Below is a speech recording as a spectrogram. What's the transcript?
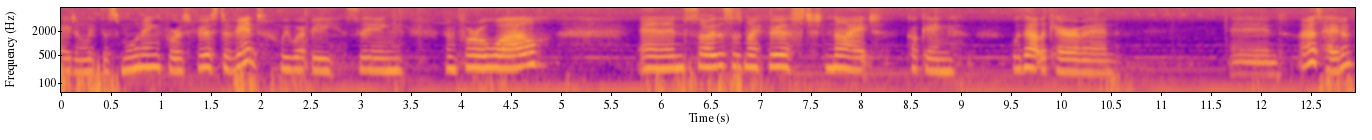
Hayden left this morning for his first event. We won't be seeing him for a while. And so this is my first night cooking without the caravan. And I miss Hayden,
